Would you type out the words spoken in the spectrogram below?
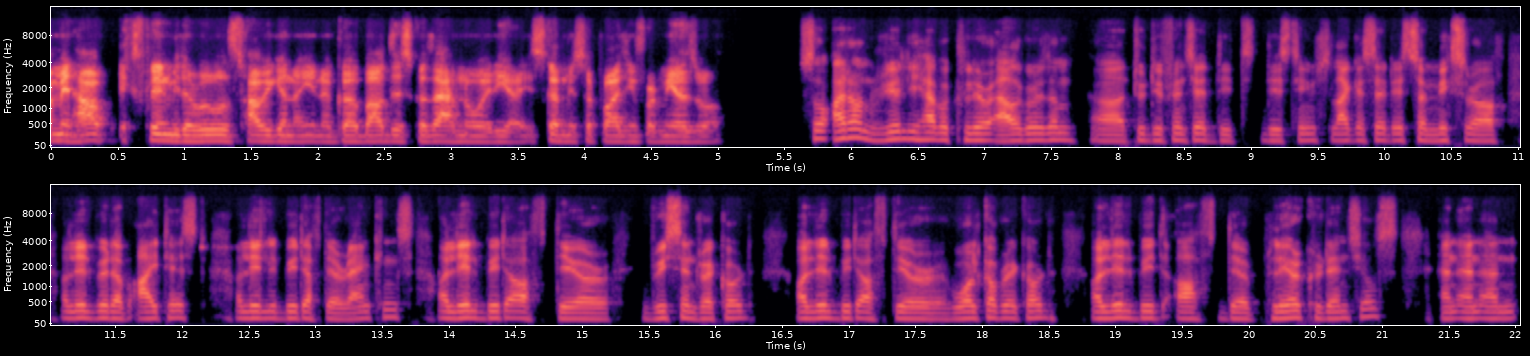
I mean, how explain me the rules. How we gonna you know go about this? Because I have no idea. It's gonna be surprising for me as well. So I don't really have a clear algorithm uh, to differentiate these, these teams. Like I said, it's a mixture of a little bit of eye test, a little bit of their rankings, a little bit of their recent record, a little bit of their World Cup record, a little bit of their player credentials, and and and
